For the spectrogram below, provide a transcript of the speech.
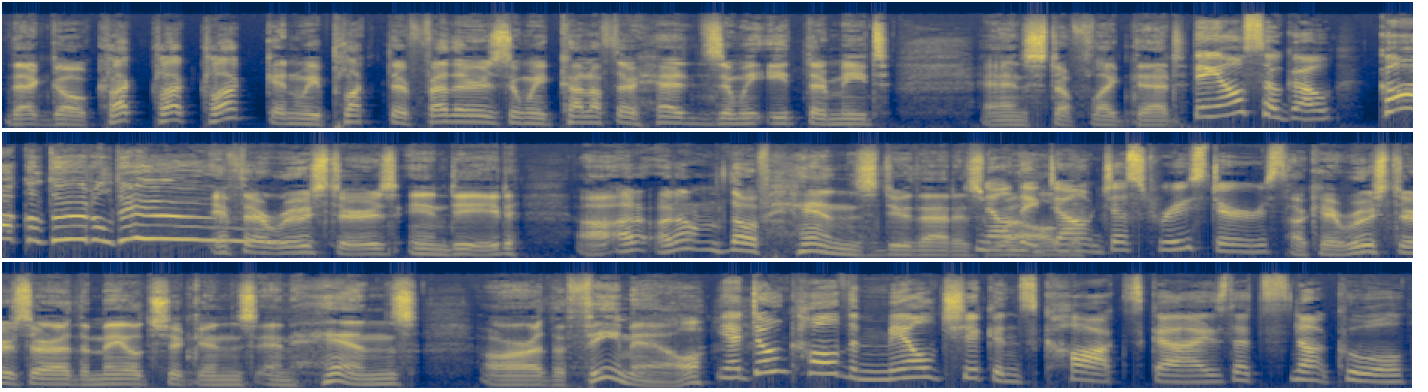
that go cluck, cluck, cluck, and we pluck their feathers and we cut off their heads and we eat their meat and stuff like that. They also go cockle doodle doo. If they're roosters, indeed. Uh, I, I don't know if hens do that as no, well. No, they don't, just roosters. Okay, roosters are the male chickens and hens are the female. Yeah, don't call the male chickens cocks, guys. That's not cool.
